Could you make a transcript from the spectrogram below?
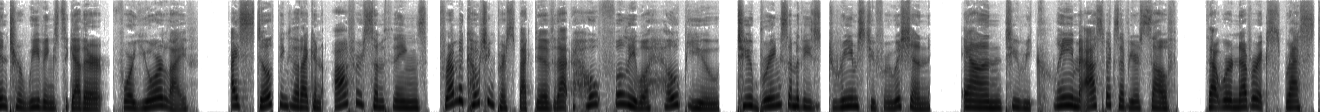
interweavings together for your life. I still think that I can offer some things from a coaching perspective that hopefully will help you to bring some of these dreams to fruition and to reclaim aspects of yourself that were never expressed,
